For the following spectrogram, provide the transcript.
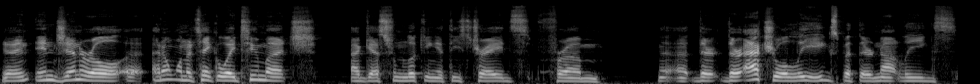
Yeah, in, in general, uh, I don't want to take away too much, I guess, from looking at these trades from uh, they're they're actual leagues, but they're not leagues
